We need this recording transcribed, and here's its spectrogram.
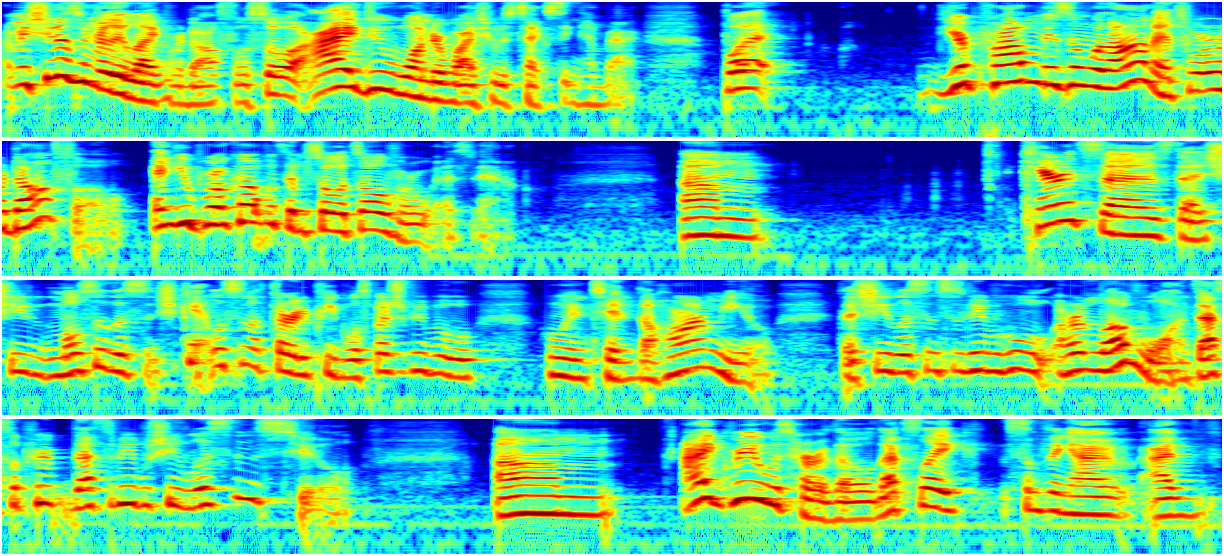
I mean, she doesn't really like Rodolfo, so I do wonder why she was texting him back. But your problem isn't with Anna, it's with Rodolfo. And you broke up with him, so it's over with now. Um, Karen says that she mostly listens, she can't listen to 30 people, especially people who intend to harm you. That she listens to people who her loved ones. That's the that's the people she listens to. Um I agree with her though. That's like something I've I've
